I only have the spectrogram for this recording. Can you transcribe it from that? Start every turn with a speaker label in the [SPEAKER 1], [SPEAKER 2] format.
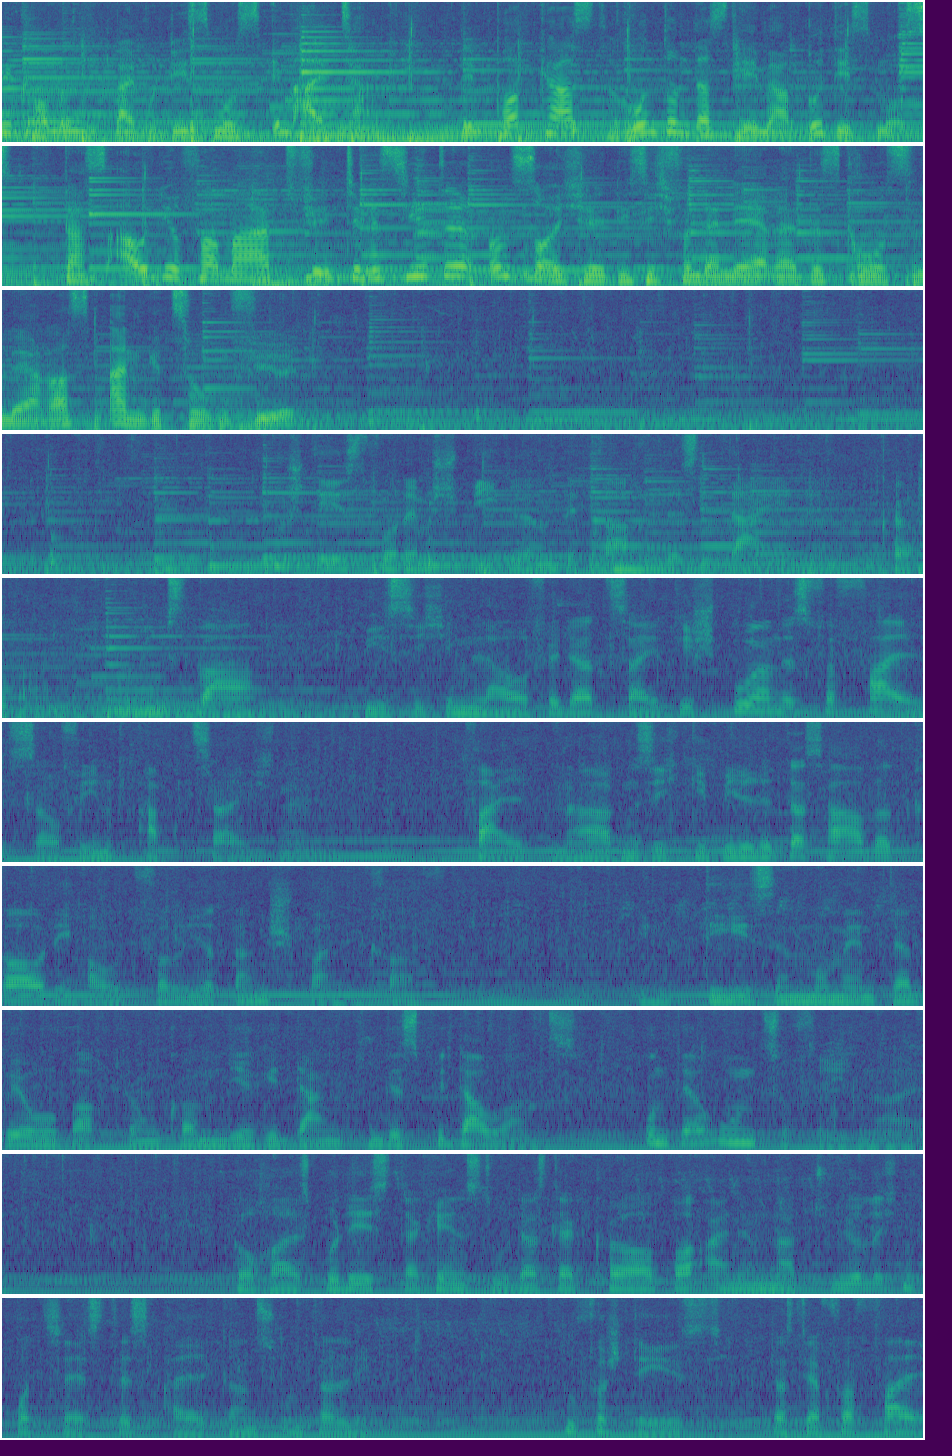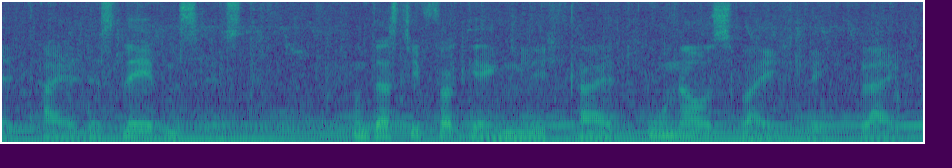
[SPEAKER 1] willkommen bei Buddhismus im Alltag, dem Podcast rund um das Thema Buddhismus. Das Audioformat für Interessierte und solche, die sich von der Lehre des großen Lehrers angezogen fühlen.
[SPEAKER 2] Du stehst vor dem Spiegel und betrachtest deinen Körper. Du nimmst wahr, wie sich im Laufe der Zeit die Spuren des Verfalls auf ihm abzeichnen. Falten haben sich gebildet, das Haar wird grau, die Haut verliert an Spannkraft. Diesem Moment der Beobachtung kommen dir Gedanken des Bedauerns und der Unzufriedenheit. Doch als Buddhist erkennst du, dass der Körper einem natürlichen Prozess des Alterns unterliegt. Du verstehst, dass der Verfall Teil des Lebens ist und dass die Vergänglichkeit unausweichlich bleibt.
